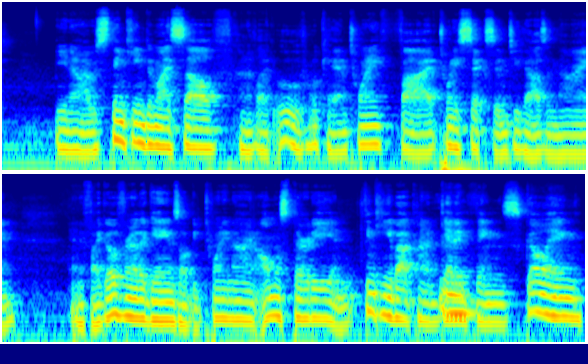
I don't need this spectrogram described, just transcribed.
you know, I was thinking to myself, kind of like, ooh, okay, I'm 25, 26 in 2009. And if I go for another games, I'll be 29, almost 30. And thinking about kind of getting Mm. things going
